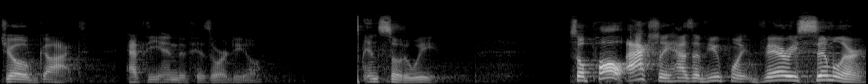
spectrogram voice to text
Job got at the end of his ordeal. And so do we. So, Paul actually has a viewpoint very similar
